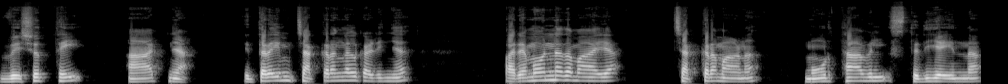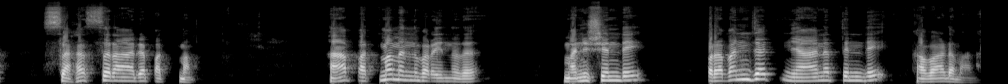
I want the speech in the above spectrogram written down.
വിശുദ്ധി ആജ്ഞ ഇത്രയും ചക്രങ്ങൾ കഴിഞ്ഞ് പരമോന്നതമായ ചക്രമാണ് മൂർധാവിൽ സ്ഥിതി ചെയ്യുന്ന സഹസ്രാര പത്മം. ആ പത്മം എന്ന് പറയുന്നത് മനുഷ്യന്റെ പ്രപഞ്ചജ്ഞാനത്തിന്റെ കവാടമാണ്.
